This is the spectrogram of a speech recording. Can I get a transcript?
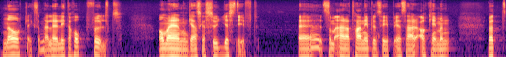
note, liksom, eller lite hoppfullt, om än ganska suggestivt. Uh, som är att han i princip är så här, okej okay, men för att,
